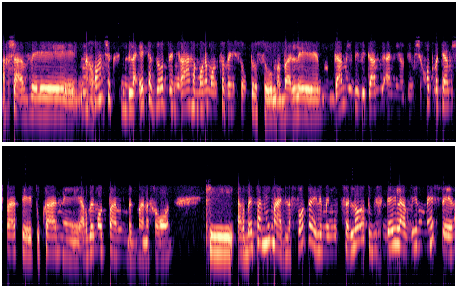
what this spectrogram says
עכשיו, אה, נכון שלעת הזאת זה נראה המון המון צווי איסור פרסום, אבל אה, גם איבי וגם אני יודעים שחוק בתי המשפט אה, תוקן הרבה מאוד פעמים בזמן האחרון. כי הרבה פעמים ההדלפות האלה מנוצלות בכדי להעביר מסר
